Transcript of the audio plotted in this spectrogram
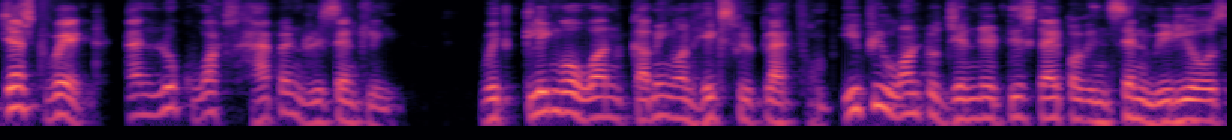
Just wait and look what's happened recently with Kling O1 coming on Higgsfield platform. If you want to generate this type of insane videos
